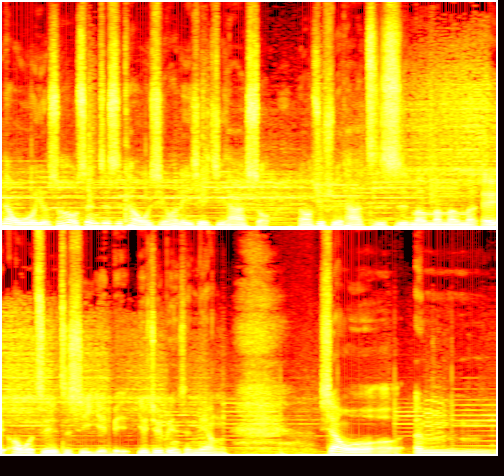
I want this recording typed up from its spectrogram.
那我有时候甚至是看我喜欢的一些吉他手，然后去学他的姿势，慢慢慢慢，哎哦，我自己的姿势也变也就变成那样。像我，嗯，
